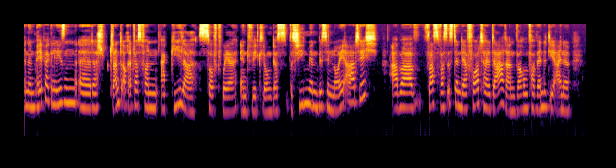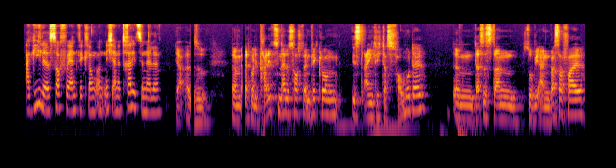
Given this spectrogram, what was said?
in einem Paper gelesen, äh, da stand auch etwas von agiler Softwareentwicklung. Das, das schien mir ein bisschen neuartig. Aber was, was ist denn der Vorteil daran? Warum verwendet ihr eine agile Softwareentwicklung und nicht eine traditionelle? Ja, also ähm, erstmal die traditionelle Softwareentwicklung ist eigentlich das V-Modell. Ähm, das ist dann so wie ein Wasserfall.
